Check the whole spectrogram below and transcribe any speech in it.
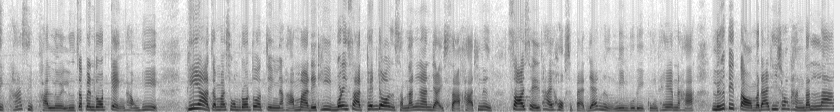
40-50 คันเลย หรือจะเป็นรถเก่งค่ะคุณพี่ พี่อยากจะมาชมรถตัวจริงนะคะ มาได้ที่บริษัทเพชรยนต์สำนักงานใหญ่สาขาที่ 1 ซอยเสรีไทย 68 แยก 1 มีนบุรีกรุงเทพนะคะ หรือติดต่อมาได้ที่ช่องทางด้านล่าง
